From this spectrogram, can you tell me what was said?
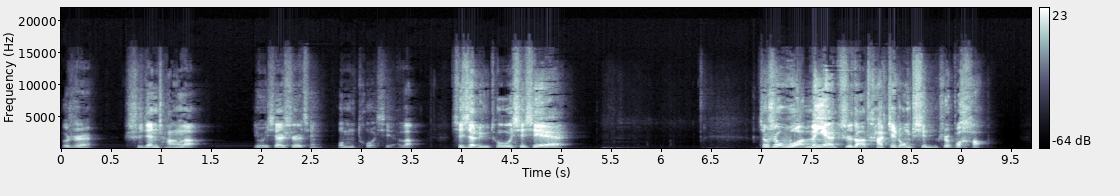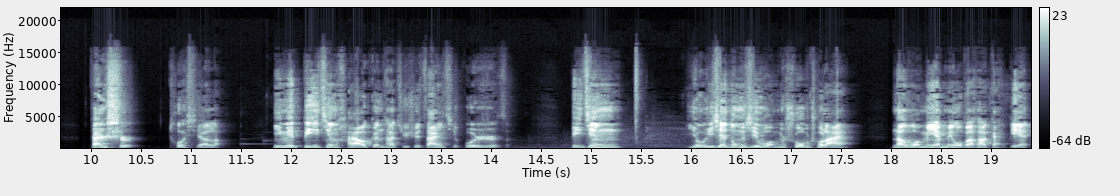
就是时间长了，有一些事情我们妥协了。谢谢旅途，谢谢。就是我们也知道他这种品质不好，但是妥协了。因为毕竟还要跟他继续在一起过日子，毕竟有一些东西我们说不出来，那我们也没有办法改变，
